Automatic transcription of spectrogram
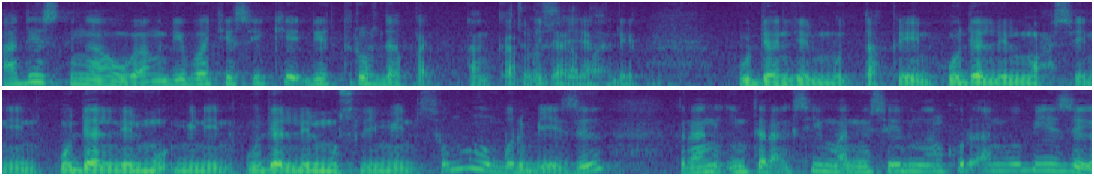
Ada setengah orang dia baca sikit dia terus dapat tangkap terus hidayah dapat. dia hudan lil muttaqin hudan lil muhsinin hudan lil mu'minin hudan lil muslimin semua berbeza kerana interaksi manusia dengan Quran berbeza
